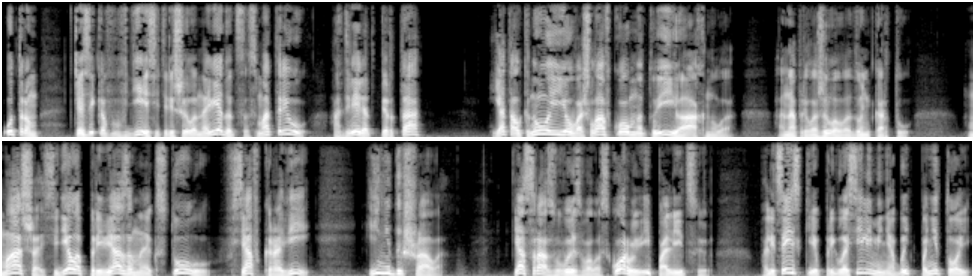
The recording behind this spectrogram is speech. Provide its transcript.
Утром часиков в десять решила наведаться, смотрю, а дверь отперта. Я толкнула ее, вошла в комнату и ахнула». Она приложила ладонь к рту. Маша сидела привязанная к стулу, вся в крови, и не дышала. Я сразу вызвала скорую и полицию. Полицейские пригласили меня быть понятой.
